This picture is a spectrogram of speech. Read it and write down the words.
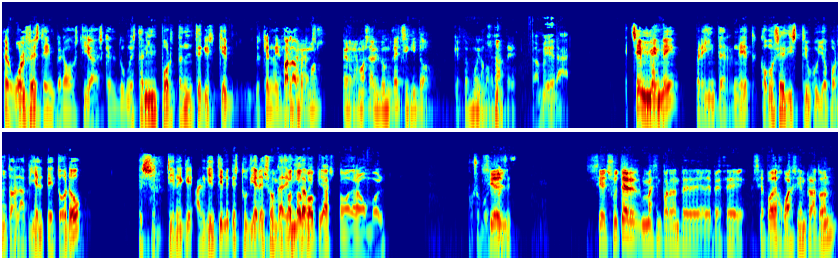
el Wolfenstein, pero hostia, es que el Doom es tan importante que es que, es que no hay Es que palabras. Perdemos, perdemos el Doom de chiquito, que esto es muy importante. También. Mira, Ese meme pre-internet, cómo se distribuyó por toda la piel de toro, eso tiene que, alguien tiene que estudiar eso académicamente. fotocopias como Dragon Ball. Por supuesto, Si el, si el shooter más importante de, de PC se puede jugar sin ratón,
